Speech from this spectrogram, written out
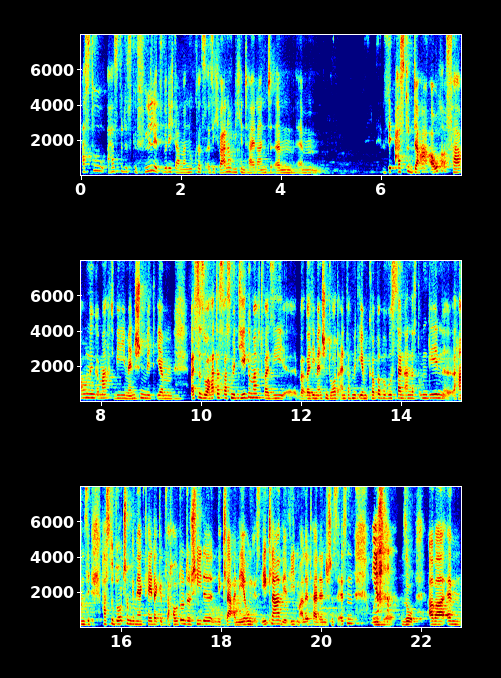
Hast du, hast du das Gefühl, jetzt würde ich da mal nur kurz, also ich war noch nicht in Thailand, ähm, ähm, Hast du da auch Erfahrungen gemacht, wie die Menschen mit ihrem, weißt du, so hat das was mit dir gemacht, weil sie, äh, weil die Menschen dort einfach mit ihrem Körperbewusstsein anders umgehen? Äh, haben sie, hast du dort schon gemerkt, hey, da gibt es Hautunterschiede? Nee, klar, Ernährung ist eh klar, wir lieben alle thailändisches Essen und ja. äh, so. Aber ähm,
